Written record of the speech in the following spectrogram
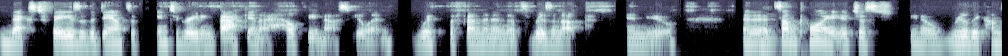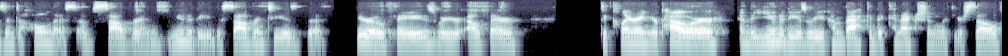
next phase of the dance of integrating back in a healthy masculine with the feminine that's risen up in you and at mm. some point it just you know really comes into wholeness of sovereign unity. The sovereignty is the hero phase where you're out there declaring your power and the unity is where you come back into connection with yourself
